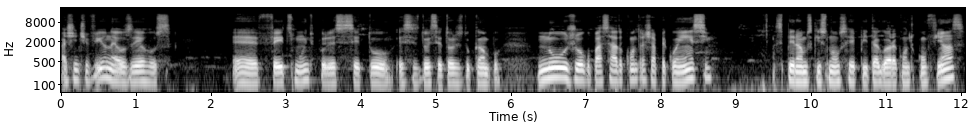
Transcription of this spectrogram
A gente viu né, os erros é, feitos muito por esse setor, esses dois setores do campo no jogo passado contra a Chapecoense. Esperamos que isso não se repita agora contra o Confiança.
